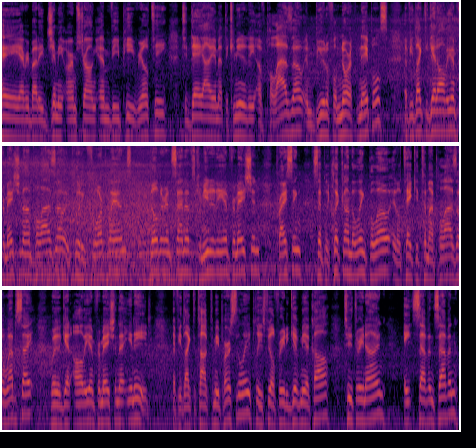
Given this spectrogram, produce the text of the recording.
Hey everybody, Jimmy Armstrong, MVP Realty. Today I am at the community of Palazzo in beautiful North Naples. If you'd like to get all the information on Palazzo, including floor plans, builder incentives, community information, pricing, simply click on the link below. It'll take you to my Palazzo website where you'll get all the information that you need. If you'd like to talk to me personally, please feel free to give me a call, 239 877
